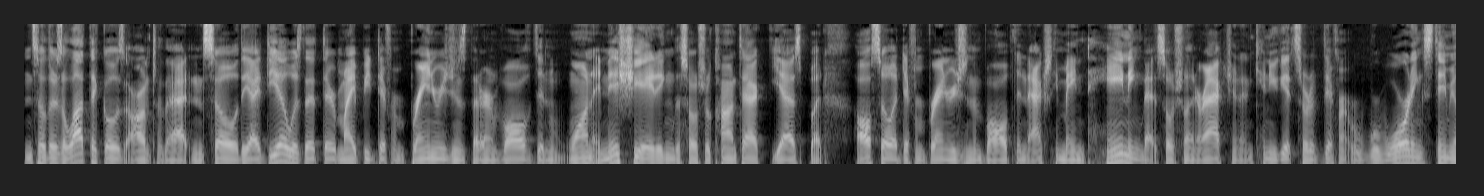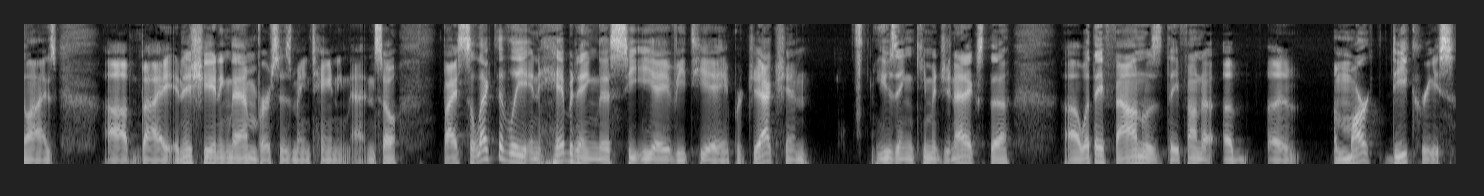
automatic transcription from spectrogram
And so there's a lot that goes on to that. And so the idea was that there might be different brain regions that are involved in one, initiating the social contact, yes, but also a different brain region involved in actually maintaining that social interaction. And can you get sort of different rewarding stimuli uh, by initiating them versus maintaining that. And so by selectively inhibiting this CEA VTA projection using chemogenetics, the uh, what they found was they found a, a, a, a marked decrease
